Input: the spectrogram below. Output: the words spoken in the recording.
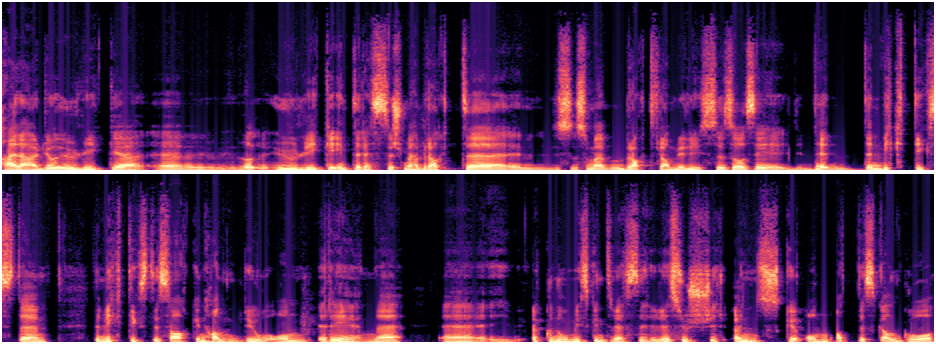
Her er det jo ulike, uh, ulike interesser som er, brakt, uh, som er brakt fram i lyset, så å si. Det, den, viktigste, den, viktigste, saken handler jo om rene økonomiske interesser, ressurser, ønske om at det skal gå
